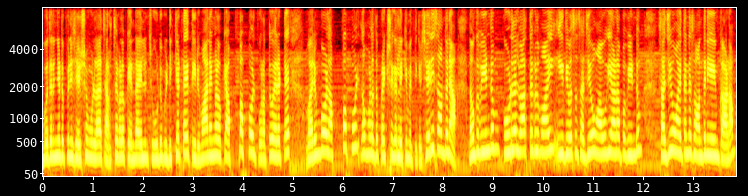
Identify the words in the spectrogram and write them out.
ഉപതെരഞ്ഞെടുപ്പിന് ശേഷമുള്ള ചർച്ചകളൊക്കെ എന്തായാലും ചൂട് പിടിക്കട്ടെ തീരുമാനങ്ങളൊക്കെ അപ്പപ്പോൾ പുറത്തു വരട്ടെ വരുമ്പോൾ അപ്പപ്പോൾ നമ്മളത് പ്രേക്ഷകരിലേക്കും എത്തിക്കും. ശരി സാന്ത്വന. നമുക്ക് വീണ്ടും കൂടുതൽ വാർത്തകളുമായി ഈ ദിവസം സജീവമാവുകയാണ്. അപ്പോൾ വീണ്ടും സജീവമായി തന്നെ സാന്ത്വനയെയും കാണാം.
